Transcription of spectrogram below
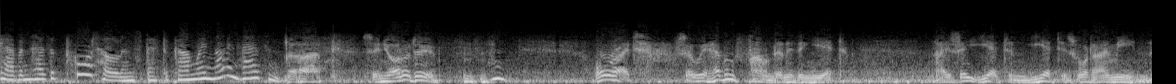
Cabin has a porthole, Inspector Conway. Mine hasn't. Ah, seniority. All right. So we haven't found anything yet. I say yet, and yet is what I mean.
